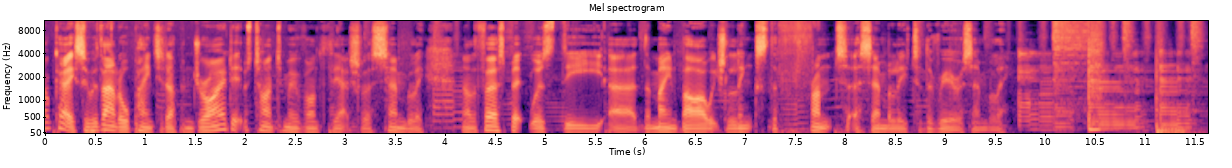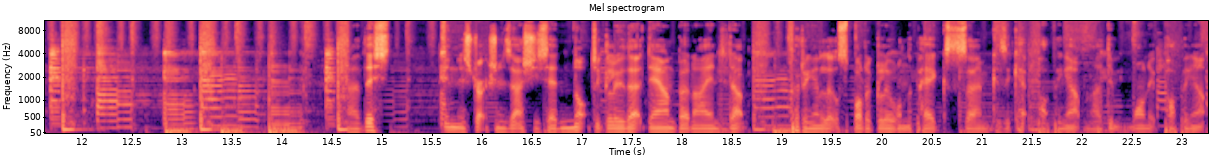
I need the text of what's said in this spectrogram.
Okay, so with that all painted up and dried, it was time to move on to the actual assembly. Now, the first bit was the uh, the main bar, which links the front assembly to the rear assembly. Uh, this in the instructions actually said not to glue that down, but I ended up putting a little spot of glue on the pegs because um, it kept popping up, and I didn't want it popping up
